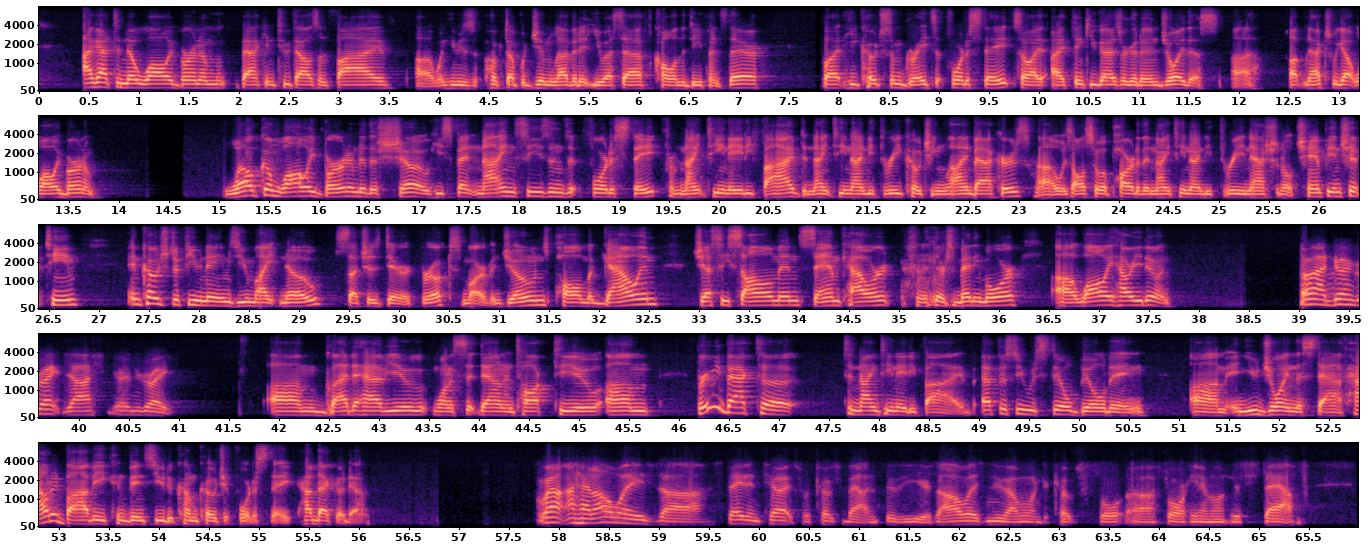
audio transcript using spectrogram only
I got to know Wally Burnham back in 2005 uh, when he was hooked up with Jim Leavitt at USF, calling the defense there. But he coached some greats at Florida State, so I, I think you guys are going to enjoy this. Uh, up next, we got Wally Burnham. Welcome Wally Burnham to the show. He spent nine seasons at Florida State from 1985 to 1993 coaching linebackers. Uh, was also a part of the 1993 national championship team and coached a few names you might know, such as Derrick Brooks, Marvin Jones, Paul McGowan, Jesse Solomon, Sam Cowart. There's many more. Uh, Wally, how are you doing? All right, doing great, Josh. Doing great. Um, glad to have you. Want to sit down and talk to you. Um, bring me back to to 1985. FSU was still building, um, and you joined the staff. How did Bobby convince you to come coach at Florida State? How'd that go down? Well, I had always uh, stayed in touch with Coach Bowden through the years. I always knew I wanted to coach for uh, for him on his staff,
